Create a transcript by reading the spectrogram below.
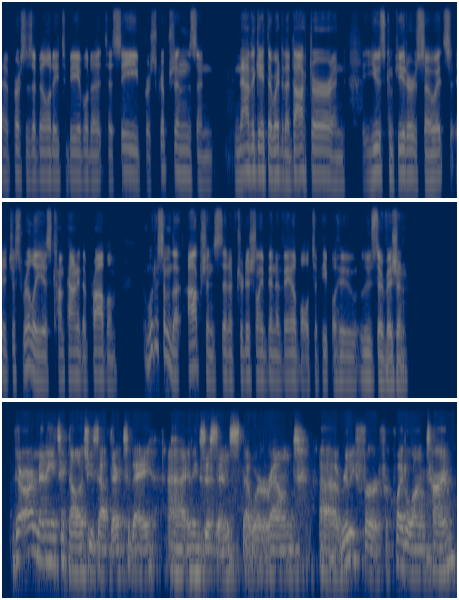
a person's ability to be able to, to see prescriptions and navigate their way to the doctor and use computers. So it's it just really is compounding the problem. What are some of the options that have traditionally been available to people who lose their vision? There are many technologies out there today uh, in existence that were around uh, really for, for quite a long time.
